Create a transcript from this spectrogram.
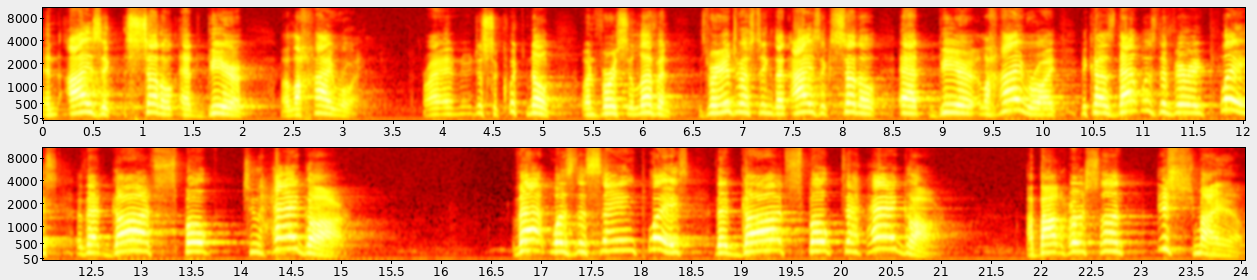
and Isaac settled at Beer uh, Lahairoi. Right? And just a quick note on verse 11. It's very interesting that Isaac settled at Beer Lahairoi because that was the very place that God spoke to Hagar. That was the same place that God spoke to Hagar about her son Ishmael.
